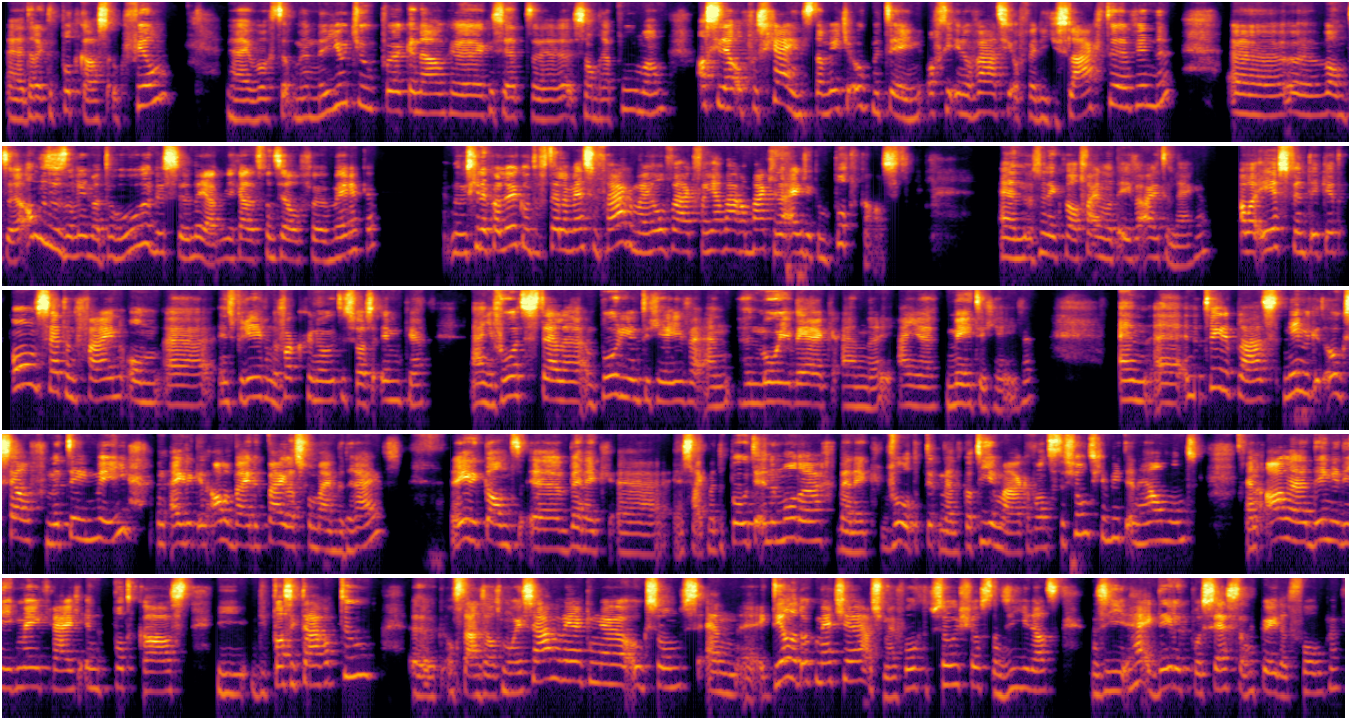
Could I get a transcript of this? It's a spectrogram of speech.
dat ik de podcast ook film. Hij wordt op mijn YouTube-kanaal gezet, uh, Sandra Poelman. Als hij daarop verschijnt, dan weet je ook meteen of die innovatie, of we die geslaagd uh, vinden. Uh, want anders is het alleen maar te horen. Dus nou ja, je gaat het vanzelf merken. Misschien ook wel leuk om te vertellen, mensen vragen mij heel vaak van, ja, waarom maak je nou eigenlijk een podcast? En dat vind ik wel fijn om het even uit te leggen. Allereerst vind ik het ontzettend fijn om inspirerende vakgenoten zoals Imke aan je voor te stellen, een podium te geven en hun mooie werk aan, uh, aan je mee te geven. En uh, in de tweede plaats neem ik het ook zelf meteen mee, en eigenlijk in allebei de pijlers van mijn bedrijf. Aan de ene kant uh, ben ik, sta ik met de poten in de modder, ben ik bijvoorbeeld op dit moment kwartier maken van het stationsgebied in Helmond. En alle dingen die ik meekrijg in de podcast, die, die pas ik daarop toe. Uh, ontstaan zelfs mooie samenwerkingen ook soms. En uh, ik deel dat ook met je. Als je mij volgt op socials, dan zie je dat. Dan zie je, ik deel het proces dan kun je dat volgen.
